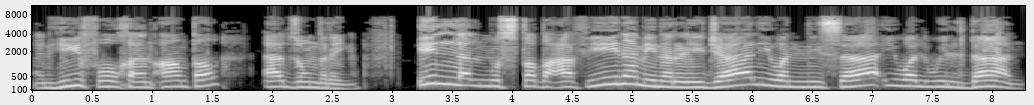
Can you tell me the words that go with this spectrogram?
En hier volgen een aantal uitzonderingen. إلا المستضعفين من الرجال والنساء والولدان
